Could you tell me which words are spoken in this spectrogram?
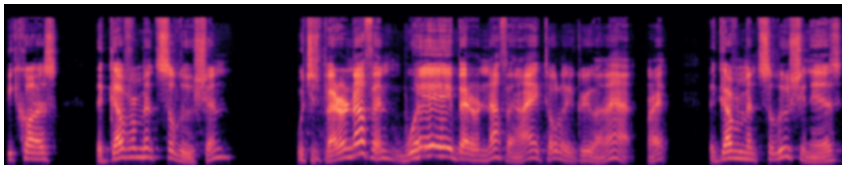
Because the government solution, which is better than nothing, way better than nothing. I totally agree on that, right? The government solution is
